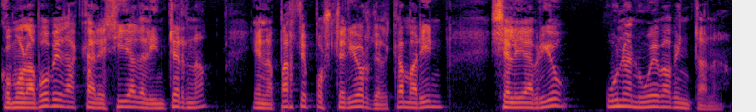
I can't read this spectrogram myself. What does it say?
Como la bóveda carecía de linterna, en la parte posterior del camarín se le abrió una nueva ventana,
